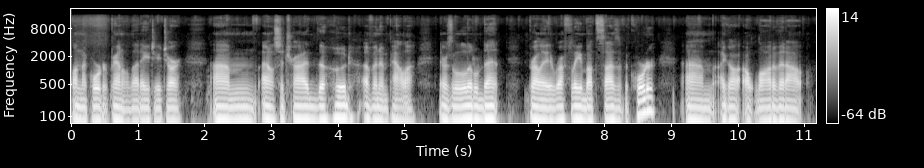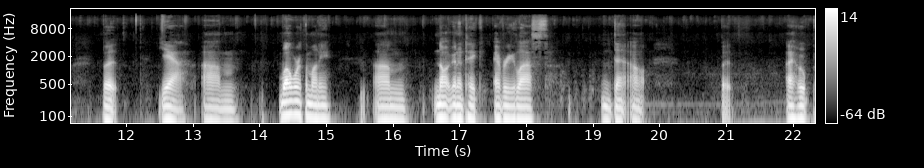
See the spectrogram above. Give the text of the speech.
on the quarter panel that HHR. Um, I also tried the hood of an Impala. There was a little dent, probably roughly about the size of a quarter. Um, I got a lot of it out, but yeah, um, well worth the money. Um, not gonna take every last dent out, but I hope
